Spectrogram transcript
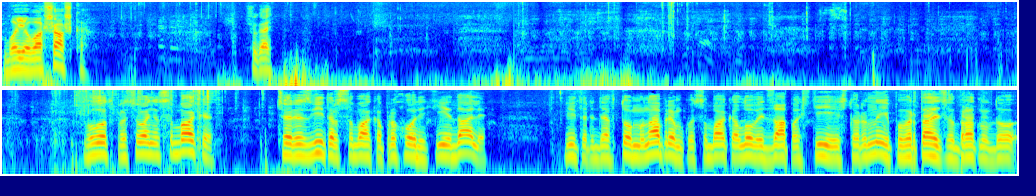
бойова шашка. Шукай. Було спрацювання собаки. Через вітер собака проходить її далі. Вітер йде в тому напрямку, собака ловить запах з тієї сторони і повертається обратно до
